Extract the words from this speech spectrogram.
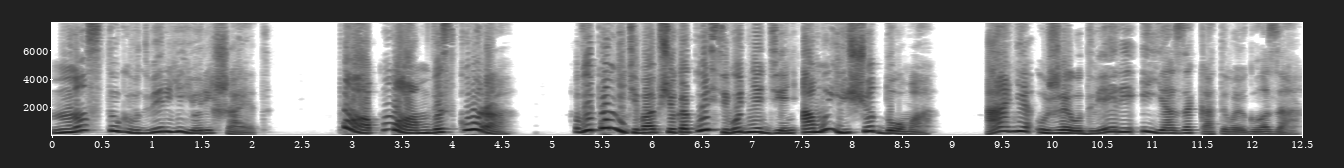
Но стук в дверь ее решает. «Пап, мам, вы скоро?» «Вы помните вообще, какой сегодня день, а мы еще дома?» Аня уже у двери, и я закатываю глаза.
